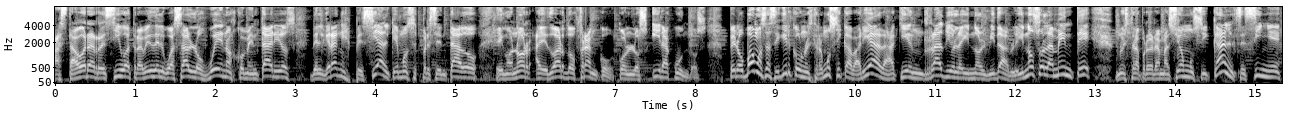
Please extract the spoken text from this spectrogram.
Hasta ahora recibo a través del WhatsApp los buenos comentarios del gran especial que hemos presentado en honor a Eduardo Franco con los iracundos. Pero vamos a seguir con nuestra música variada aquí en Radio La Inolvidable. Y no solamente nuestra programación musical se ciñe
